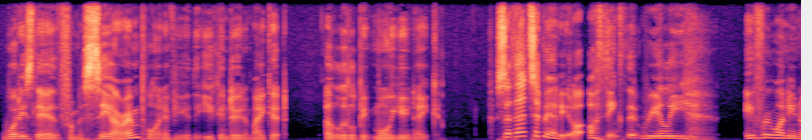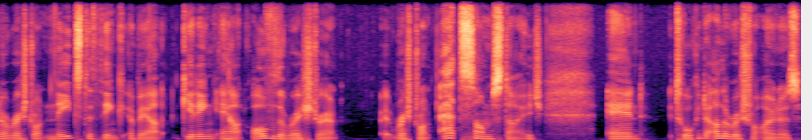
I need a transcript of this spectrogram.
What is there from a CRM point of view that you can do to make it a little bit more unique? So that's about it. I think that really everyone in a restaurant needs to think about getting out of the restaurant uh, restaurant at some stage and talking to other restaurant owners,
